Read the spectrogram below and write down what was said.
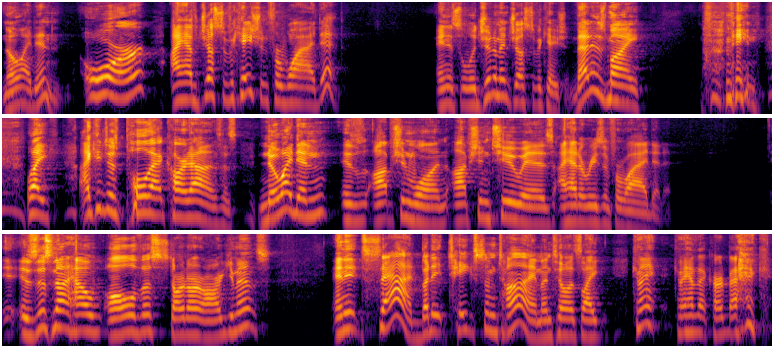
No, I didn't. Or I have justification for why I did. And it's a legitimate justification. That is my, I mean, like, I could just pull that card out and says, no, I didn't, is option one. Option two is I had a reason for why I did it. Is this not how all of us start our arguments? And it's sad, but it takes some time until it's like, can I, can I have that card back?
